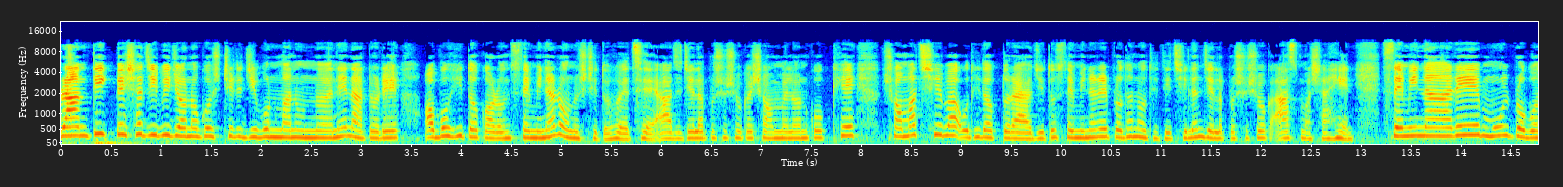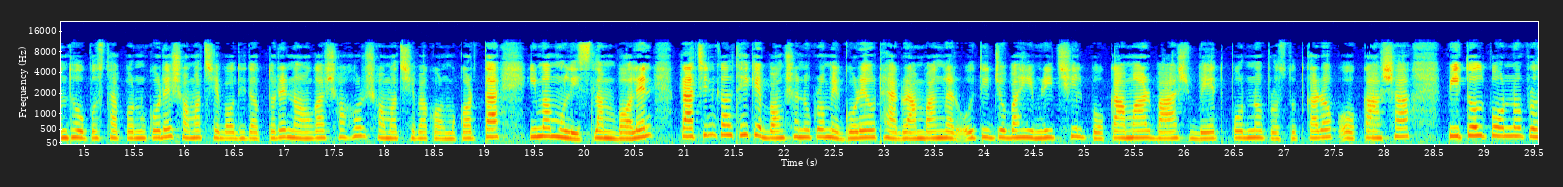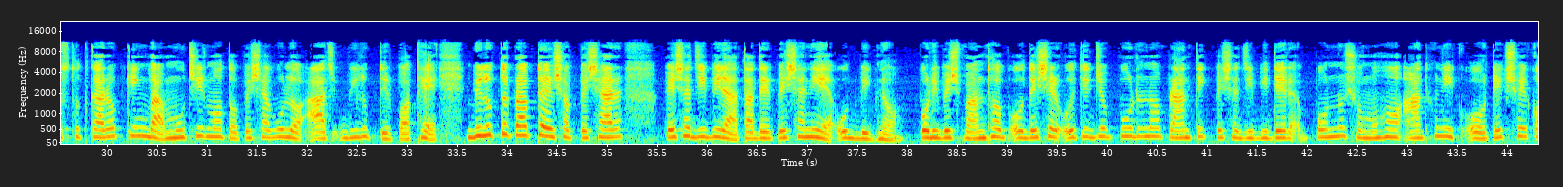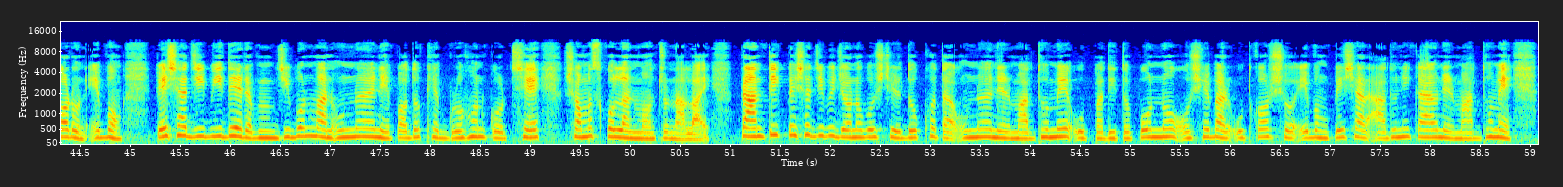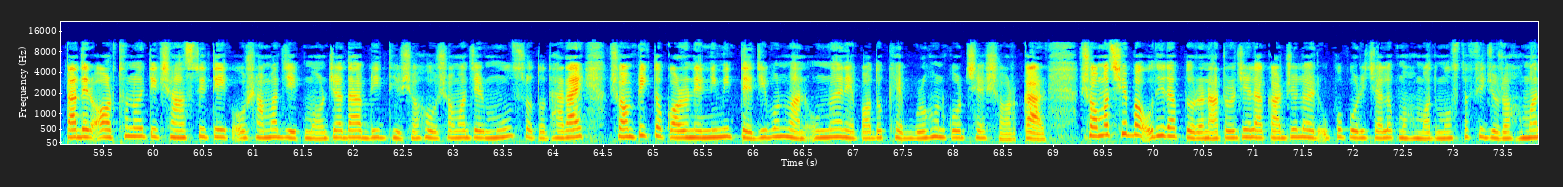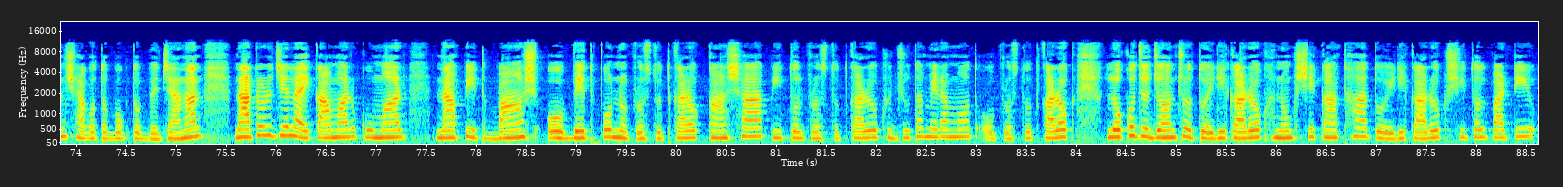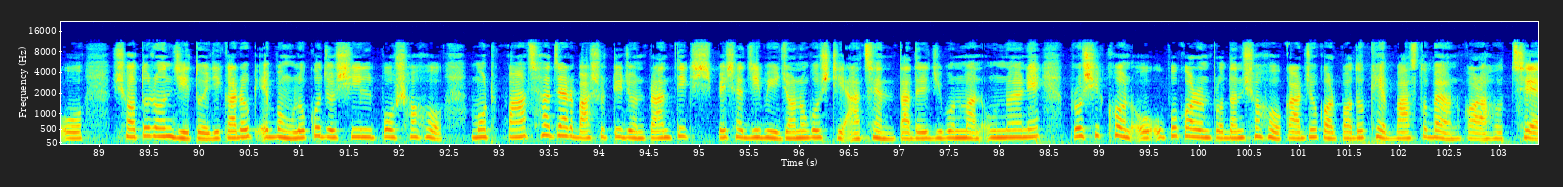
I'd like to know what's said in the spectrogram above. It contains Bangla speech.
প্রান্তিক পেশাজীবী জনগোষ্ঠীর জীবনমান উন্নয়নে নাটোরে অবহিতকরণ সেমিনার অনুষ্ঠিত হয়েছে। আজ জেলা প্রশাসকের সম্মেলন কক্ষে সমাজসেবা অধিদপ্তর আয়োজিত সেমিনারের প্রধান অতিথি ছিলেন জেলা প্রশাসক আসমা শাহেন। সেমিনারে মূল প্রবন্ধ উপস্থাপন করে সমাজসেবা অধিদপ্তরের নওগাঁ শহর সমাজসেবা কর্মকর্তা ইমামুল ইসলাম বলেন, প্রাচীনকাল থেকে বংশানুক্রমে গড়ে ওঠা গ্রাম বাংলার ঐতিহ্যবাহী মৃৎশিল্প, কামার, বাঁশ, বেত, পণ্য প্রস্তুতকারক ও কাঁসা, পিতল পণ্য প্রস্তুতকারক কিংবা মুচির মতো পেশাগুলো আজ বিলুপ্তির পথে। বিলুপ্তপ্রাপ্ত এসব পেশার পেশাজীবীরা তাদের পেশা নিয়ে উদ্বিগ্ন। পরিবেশ বান্ধব ও দেশের ঐতিহ্যপূর্ণ প্রান্তিক পেশাজীবীদের পণ্যসমূহ আধুনিক ও টেকসইকরণ এবং পেশাজীবীদের জীবনমান উন্নয়নে পদক্ষেপ গ্রহণ করছে সমাজ কল্যাণ মন্ত্রণালয়। প্রান্তিক পেশাজীবী জনগোষ্ঠীর দক্ষতা উন্নয়নের মাধ্যমে উৎপাদিত পণ্য ও সেবার উৎকর্ষ এবং পেশার আধুনিকায়নের মাধ্যমে তাদের অর্থনৈতিক, সাংস্কৃতিক ও সামাজিক মর্যাদা বৃদ্ধি সহ সমাজের মূল স্রোতধারায় সম্পৃক্তকরণের নিমিত্তে জীবনমান উন্নয়নে পদক্ষেপ গ্রহণ করছে সরকার। সমাজসেবা অধিদপ্তর নাটোর জেলা কার্যালয়ের উপপরিচালক মোহাম্মদ মোস্তাফিজুর রহমান স্বাগত বক্তব্যে জানান, নাটোর জেলায় কামার, কুমার, নাপিত, বাঁশ ও বেত পণ্য প্রস্তুতকারক, কাঁসা, পিতল প্রস্তুতকারক, জুতা মেরামত ও প্রস্তুতকারক, লোকজ যন্ত্র তৈরিকারক, নকশি কাঁথা তৈরিকারক শীতলপাটি ও শতরঞ্জি তৈরিকারক এবং লোকজ শিল্প সহ মোট পাঁচ হাজার বাষট্টি জন প্রান্তিক পেশাজীবী জনগোষ্ঠী আছেন। তাদের জীবনমান উন্নয়নে প্রশিক্ষণ ও উপকরণ প্রদানসহ কার্যকর পদক্ষেপ বাস্তবায়ন করা হচ্ছে।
